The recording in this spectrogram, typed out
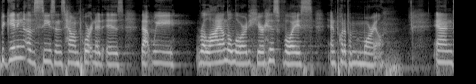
beginning of seasons, how important it is that we rely on the Lord, hear his voice, and put up a memorial. And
